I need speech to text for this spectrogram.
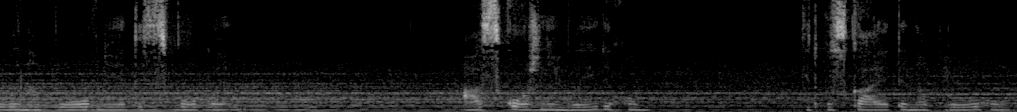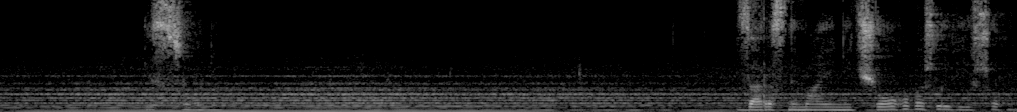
ви наповнюєтесь спокоєм, а з кожним видихом відпускаєте напругу і сумніви. Зараз немає нічого важливішого,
